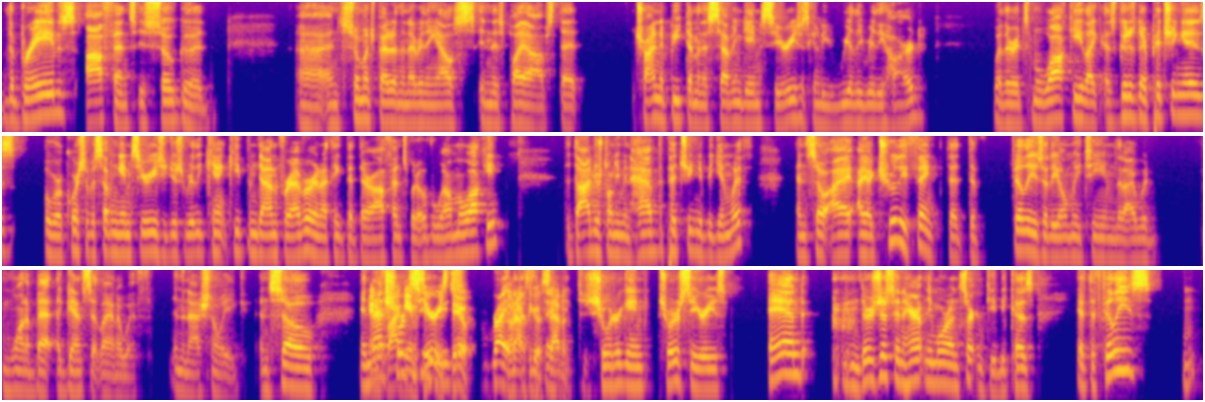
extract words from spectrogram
the Braves offense is so good uh, and so much better than everything else in this playoffs that trying to beat them in a seven game series is going to be really, really hard. Whether it's Milwaukee, like as good as their pitching is over a course of a seven game series, you just really can't keep them down forever. And I think that their offense would overwhelm Milwaukee. The Dodgers don't even have the pitching to begin with. And so I, I truly think that the Phillies are the only team that I would want to bet against Atlanta with in the National League. And so in and that short game series, series, too. right? Don't have to go seven. It's a shorter game, shorter series, and there's just inherently more uncertainty because if the Phillies,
